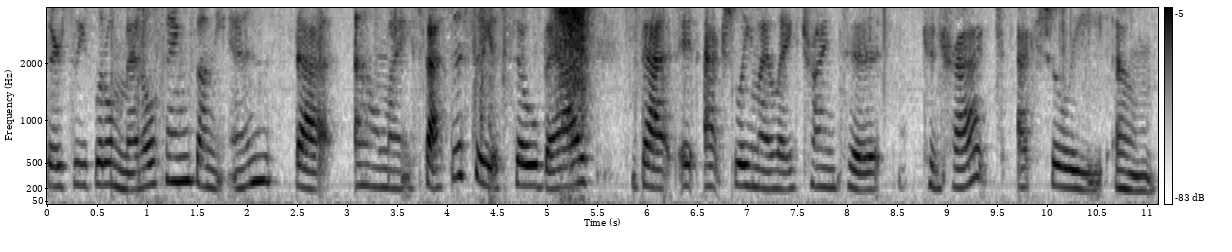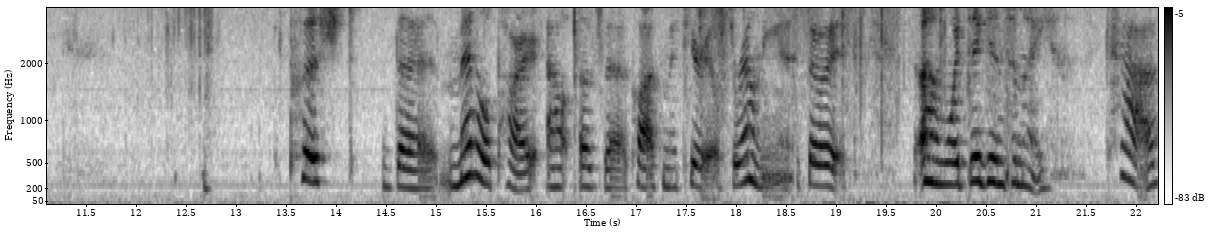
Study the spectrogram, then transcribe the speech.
there's these little metal things on the end that um, my spasticity is so bad that it actually my leg trying to contract actually um, pushed the metal part out of the cloth material surrounding it. So it um, would dig into my calf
